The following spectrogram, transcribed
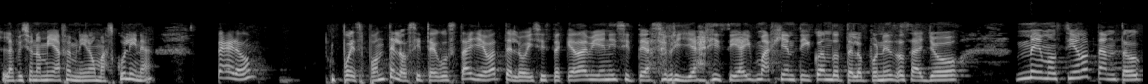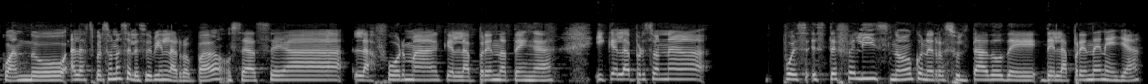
la fisionomía femenina o masculina, pero pues póntelo, si te gusta, llévatelo y si te queda bien y si te hace brillar y si hay magia en ti cuando te lo pones, o sea, yo me emociono tanto cuando a las personas se les ve bien la ropa, o sea, sea la forma que la prenda tenga y que la persona pues esté feliz, ¿no? Con el resultado de, de, la prenda en ella,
